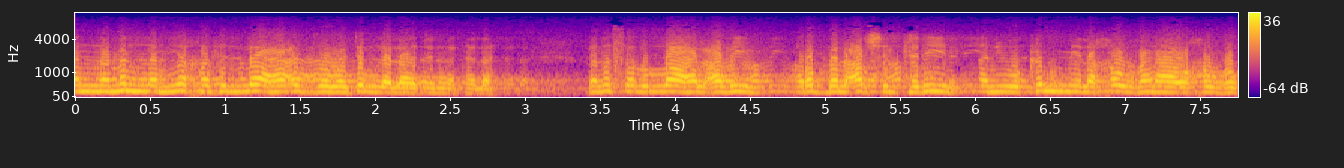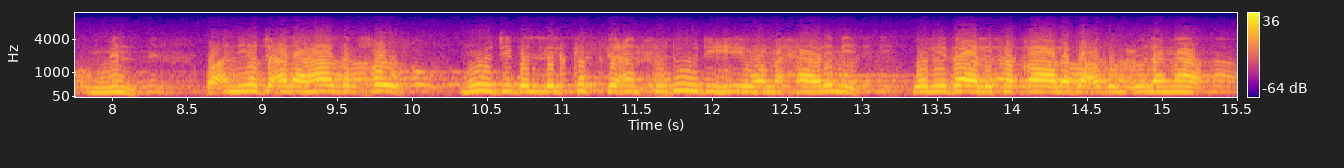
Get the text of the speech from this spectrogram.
أن من لم يخف الله عز وجل لا جنة له. فنسأل الله العظيم رب العرش الكريم أن يكمل خوفنا وخوفكم منه وأن يجعل هذا الخوف موجبا للكف عن حدوده ومحارمه. ولذلك قال بعض العلماء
